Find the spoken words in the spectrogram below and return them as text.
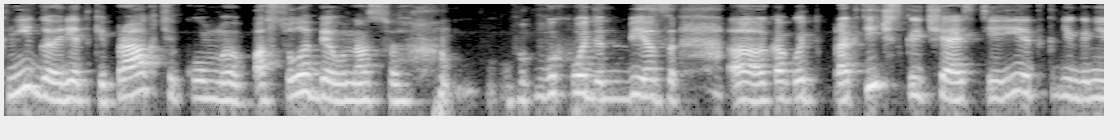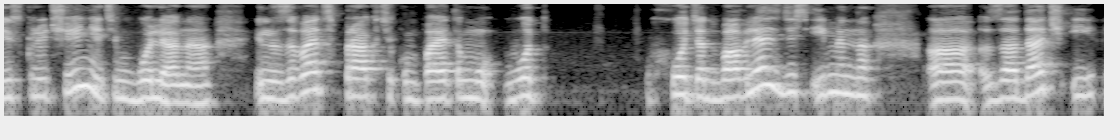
книга, редкий практикум, пособие у нас выходят без а, какой-то практической части, и эта книга не исключение, тем более она и называется практикум, поэтому вот хоть отбавляй здесь именно а, задач и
